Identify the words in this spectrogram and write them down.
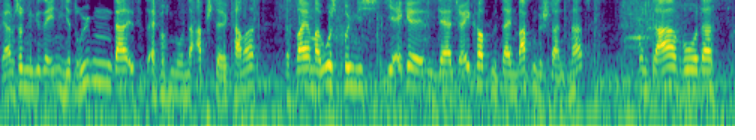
Wir haben schon gesehen, hier drüben, da ist jetzt einfach nur eine Abstellkammer. Das war ja mal ursprünglich die Ecke, in der Jacob mit seinen Waffen gestanden hat. Und da, wo das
